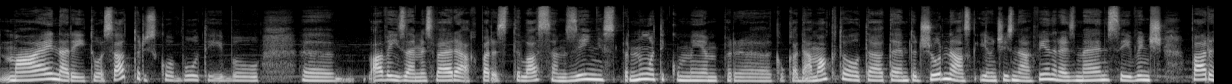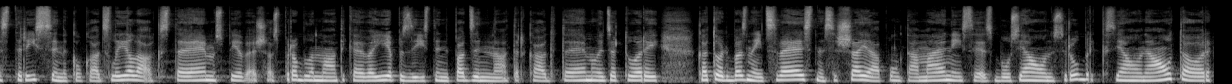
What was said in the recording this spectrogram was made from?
maina arī to saturisko būtību. Eh, Avīzē mēs vairāk lasām ziņas par notikumiem, par eh, kaut kādām aktualitātēm. Tad žurnāls, ja viņš iznāk vienreiz mēnesī, viņš parasti risina kaut kādas lielākas tēmas, pievēršās problemātikai vai iepazīstina padziļināt ar kādu tēmu. Līdz ar to arī katoļu baznīcas vēstnese šajā punktā mainīsies, būs jaunas rubrikas, jauni autori,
